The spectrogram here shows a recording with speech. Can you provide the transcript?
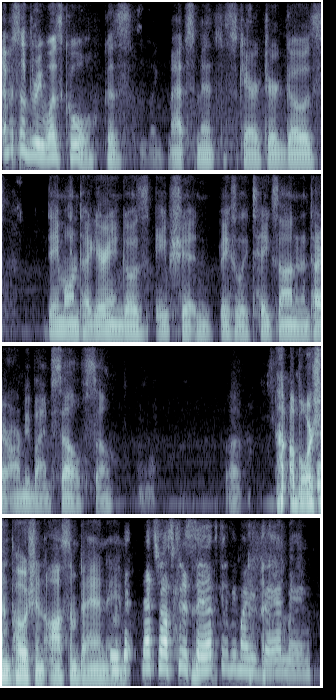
Episode three was cool because like Matt Smith's character goes, Daemon Targaryen goes ape shit and basically takes on an entire army by himself. So, but abortion potion, awesome band name. That's what I was gonna say. That's gonna be my new band name.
